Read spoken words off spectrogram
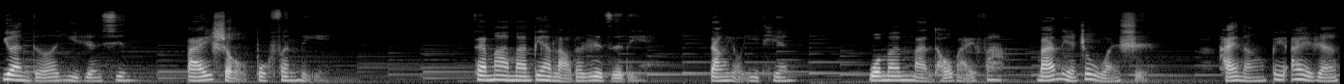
愿得一人心，白首不分离。在慢慢变老的日子里，当有一天，我们满头白发、满脸皱纹时，还能被爱人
